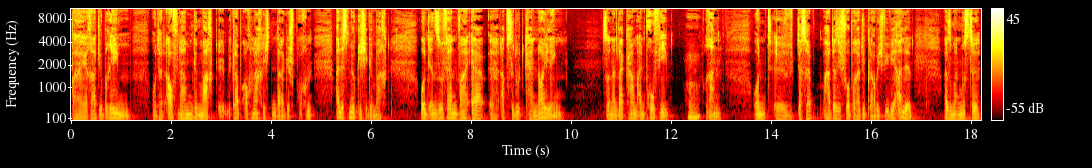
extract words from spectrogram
bei Radio Bremen und hat Aufnahmen gemacht, äh, ich glaube auch Nachrichten da gesprochen, alles Mögliche gemacht. Und insofern war er äh, absolut kein Neuling, sondern da kam ein Profi mhm. ran. Und äh, deshalb hat er sich vorbereitet, glaube ich, wie wir alle. Also man musste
